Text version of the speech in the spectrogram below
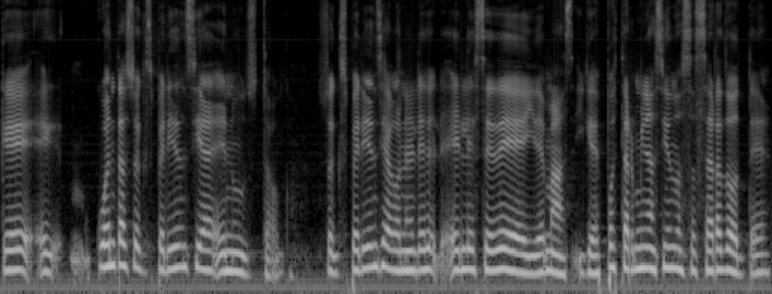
que eh, cuenta su experiencia en Woodstock, su experiencia con el LSD y demás, y que después termina siendo sacerdote,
